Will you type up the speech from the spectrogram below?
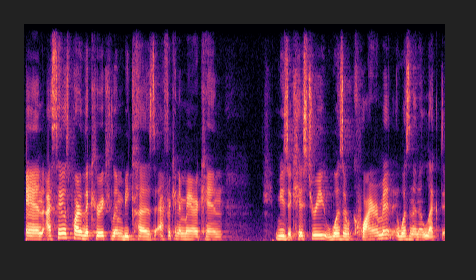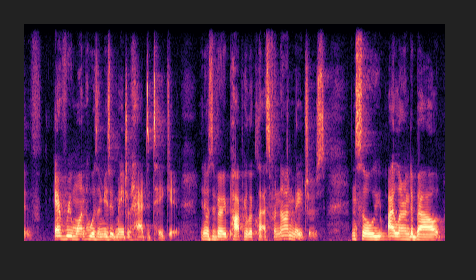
And I say it was part of the curriculum because African American music history was a requirement, it wasn't an elective. Everyone who was a music major had to take it. And it was a very popular class for non-majors. And so I learned about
